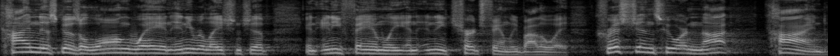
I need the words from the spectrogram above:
Kindness goes a long way in any relationship, in any family, in any church family, by the way. Christians who are not kind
